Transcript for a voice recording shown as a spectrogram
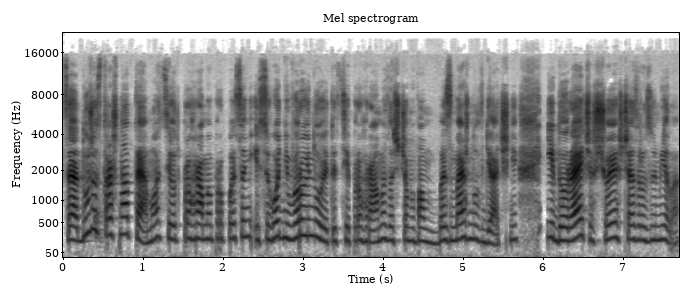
Це дуже страшна тема. Ці от програми прописані. І сьогодні ви руйнуєте ці програми, за що ми вам безмежно вдячні. І до речі, що я ще зрозуміла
